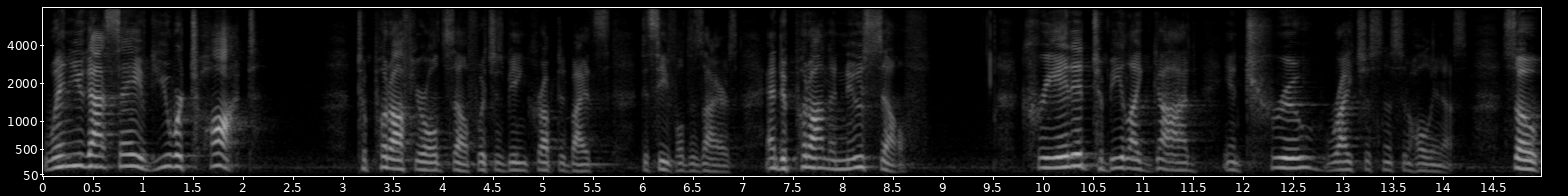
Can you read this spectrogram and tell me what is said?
When you got saved, you were taught to put off your old self, which is being corrupted by its deceitful desires, and to put on the new self, created to be like God in true righteousness and holiness. So,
